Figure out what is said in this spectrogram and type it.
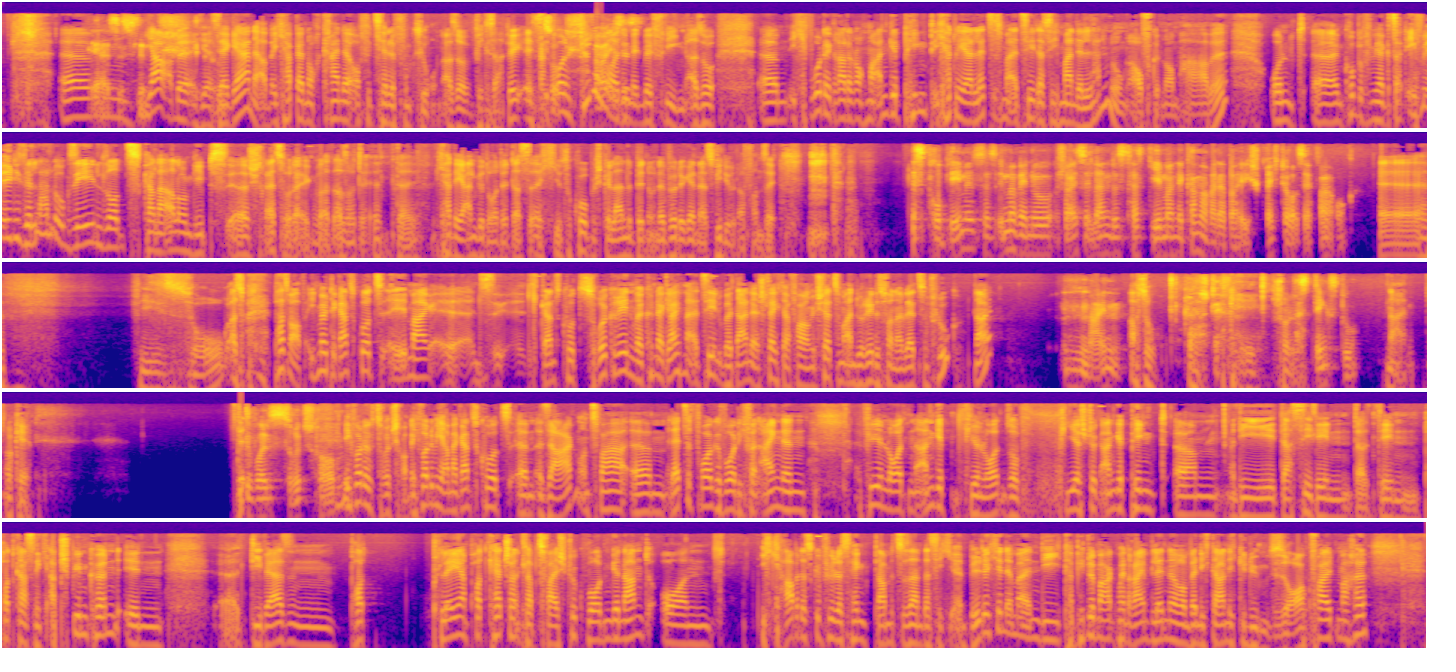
Ähm, ja, es ist ja, aber ja, sehr gerne. Aber ich habe ja noch keine offizielle Funktion. Also wie gesagt, es so, wollen viele Leute mit mir fliegen. Also ähm, ich wurde gerade noch mal angepinkt. Ich hatte ja letztes Mal erzählt, dass ich mal eine Landung aufgenommen habe und äh, ein Kumpel von mir hat gesagt, ich will diese Landung sehen, sonst keine Ahnung gibt's äh, Stress oder irgendwas. Also der, der, ich hatte ja angedeutet, dass ich hier so komisch gelandet bin und er würde gerne das Video davon sehen. Das Problem ist, dass immer wenn du scheiße landest, hast jemand eine Kamera dabei. Ich spreche da aus Erfahrung. Äh, wieso? Also pass mal auf, ich möchte ganz kurz äh, mal äh, ganz kurz zurückreden. Wir können ja gleich mal erzählen über deine schlechte Erfahrung. Ich schätze mal an, du redest von deinem letzten Flug. Nein? Nein. Ach so. Oh, okay. Entschuldigung. Was denkst du? Nein. Okay. Du wolltest zurückschrauben? Ich wollte zurückschrauben. Ich wollte mich einmal ganz kurz ähm, sagen. Und zwar, ähm, letzte Folge wurde ich von eigenen vielen Leuten ange vielen Leuten, so vier Stück angepinkt, ähm, die, dass sie den, den Podcast nicht abspielen können in äh, diversen Pod Playern, Podcatchern. Ich glaube, zwei Stück wurden genannt. Und ich habe das Gefühl, das hängt damit zusammen, dass ich äh, Bilderchen immer in die Kapitelmarken mit reinblende und wenn ich da nicht genügend Sorgfalt mache,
